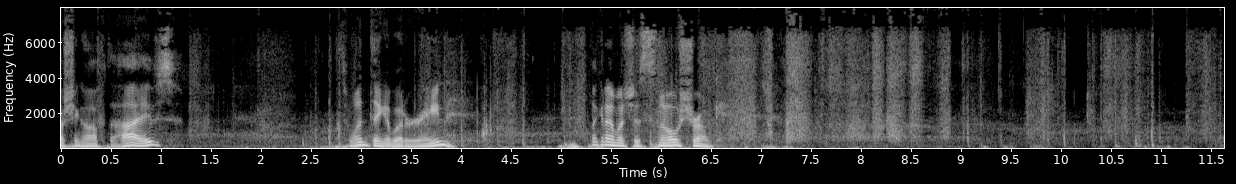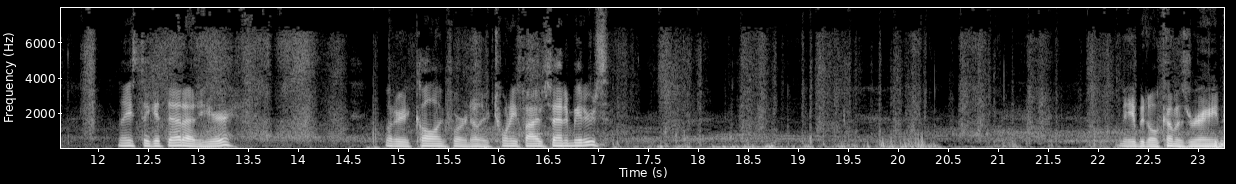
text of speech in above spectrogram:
Washing off the hives. It's one thing about a rain. Look at how much the snow shrunk. Nice to get that out of here. What are you calling for? Another 25 centimeters? Maybe it'll come as rain.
